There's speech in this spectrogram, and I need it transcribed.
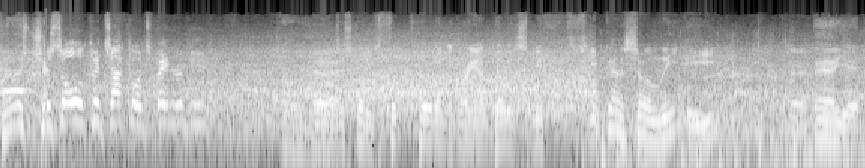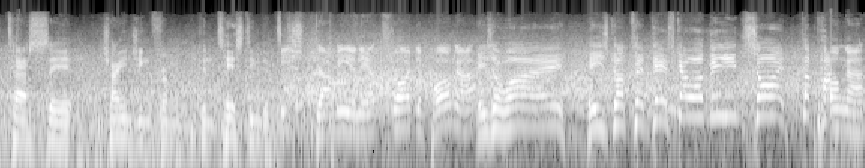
First chance. Just an awkward tackle. It's been reviewed. Uh, just got his foot caught on the ground. Billy Smith. Go Suaalii. Yeah. yeah, Tass there changing from contesting to. He's dummy and outside to Ponga. He's away. He's got Tedesco on the inside. The Ponga.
